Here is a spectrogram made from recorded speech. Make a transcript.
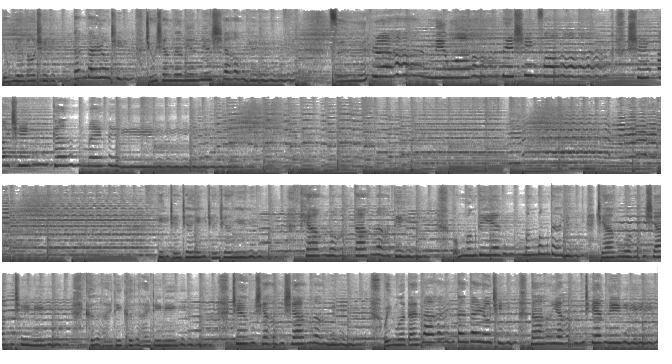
永远保持淡淡柔情，就像那绵绵小雨。滋润你我的心房，是爱情阵阵一阵阵雨飘落大地，蒙蒙的烟，蒙蒙的雨，叫我想起你，可爱的可爱的你，就像小雨，为我带来淡淡柔情，那样甜蜜。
